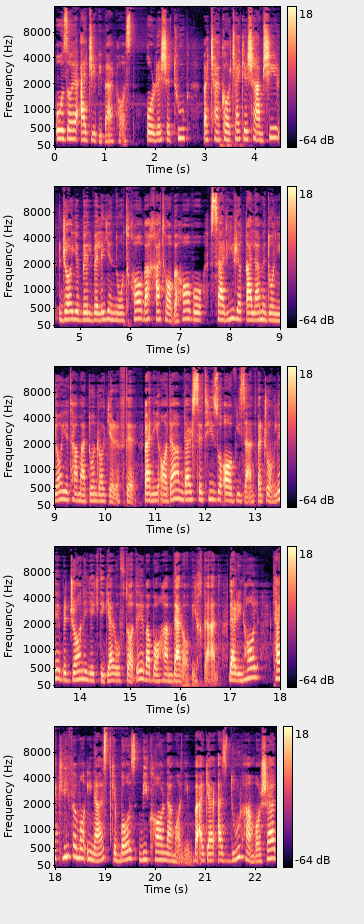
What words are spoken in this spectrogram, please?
اوضاع عجیبی برپاست. قررش توپ و چکاچک شمشیر جای ولوله نطخها و خطابه ها و سریر قلم دنیای تمدن را گرفته بنی آدم در ستیز و آویزند و جمله به جان یکدیگر افتاده و با هم درآویختند در این حال تکلیف ما این است که باز بیکار نمانیم و اگر از دور هم باشد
